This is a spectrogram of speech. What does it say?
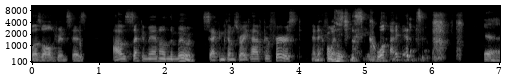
buzz aldrin says i was second man on the moon. Second comes right after first and everyone's just quiet. Yeah,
